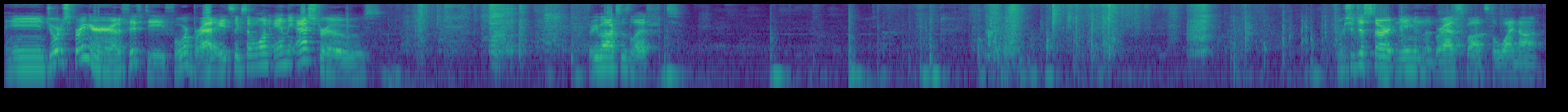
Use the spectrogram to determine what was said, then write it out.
And George Springer out of 50 for Brad 8671 and the Astros. Three boxes left. We should just start naming the Brad spots the why not.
